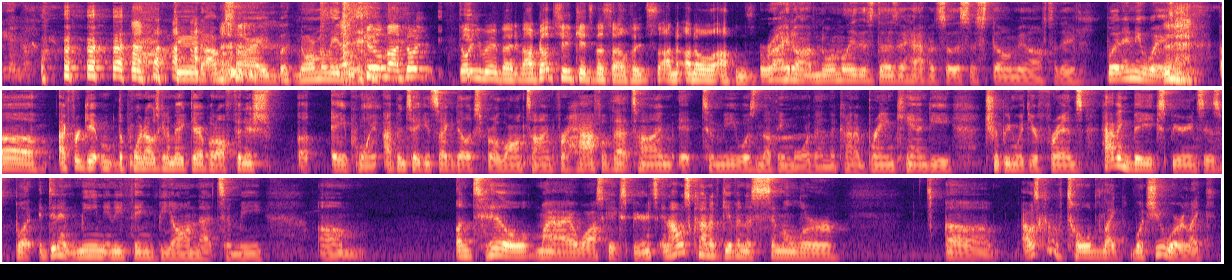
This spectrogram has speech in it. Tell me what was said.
Dude, I'm sorry, but normally. It's The, cool, man. Don't don't you worry about it. Man. I've got two kids myself. It's I, I know what happens. Right on. Normally this doesn't happen, so this is throwing me off today. But anyways, uh, I forget the point I was going to make there, but I'll finish uh, a point. I've been taking psychedelics for a long time. For half of that time, it to me was nothing more than the kind of brain candy, tripping with your friends, having big experiences, but it didn't mean anything beyond that to me. Um, until my ayahuasca experience, and I was kind of given a similar. Uh, I was kind of told like what you were like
